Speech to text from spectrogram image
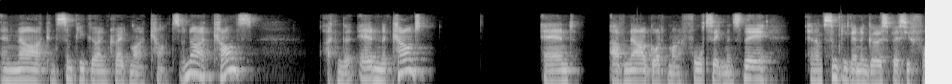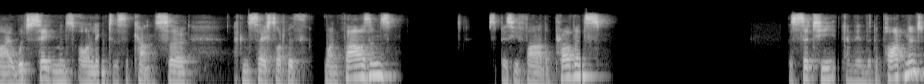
and now I can simply go and create my accounts. So now accounts, I can go add an account and I've now got my four segments there and I'm simply going to go specify which segments are linked to this account. So I can say start with 1000s, specify the province, the city, and then the department.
